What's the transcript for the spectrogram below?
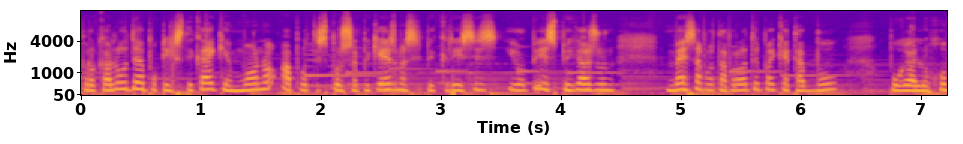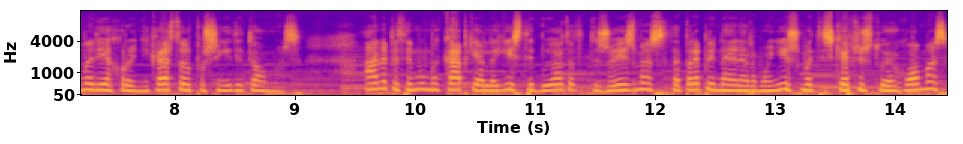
Προκαλούνται αποκλειστικά και μόνο από τις προσωπικές μας επικρίσεις, οι οποίες πηγάζουν μέσα από τα πρότυπα και ταμπού που γαλουχούμε διαχρονικά στο προσυνείδητό μας. Αν επιθυμούμε κάποια αλλαγή στην ποιότητα της ζωής μας, θα πρέπει να εναρμονίσουμε τις σκέψεις του εγώ μας,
